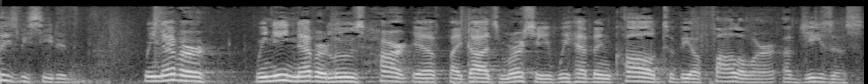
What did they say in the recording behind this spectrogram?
Please be seated. We never, we need never lose heart if, by God's mercy, we have been called to be a follower of Jesus.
